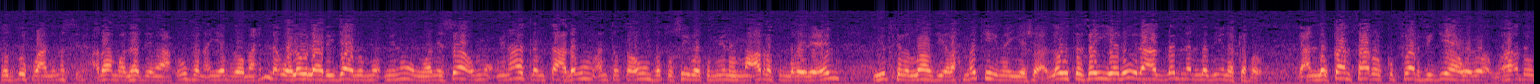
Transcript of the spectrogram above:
صدوكم عن المسجد الحرام والهدي معكوفا أن يبلغ محله. ولولا رجال مؤمنون ونساء مؤمنات لم تعلموهم أن تطعوهم فتصيبكم منهم معرة بغير علم. ليدخل الله في رحمته من يشاء. لو تزيلوا لعذبنا الذين كفروا. يعني لو كان صاروا الكفار في جهة وهذا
